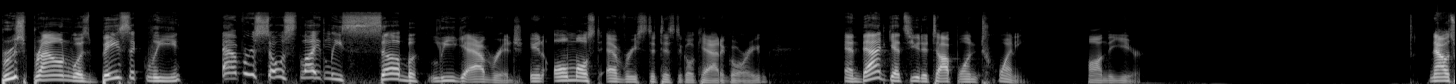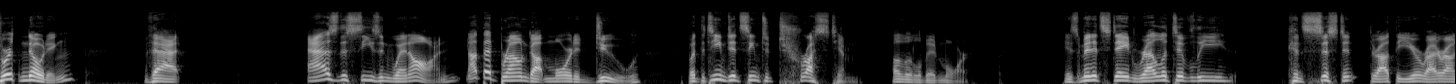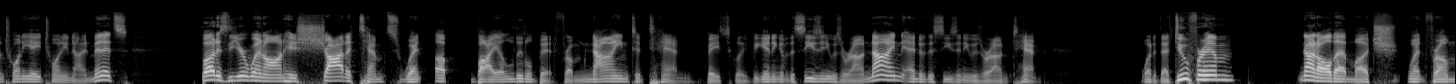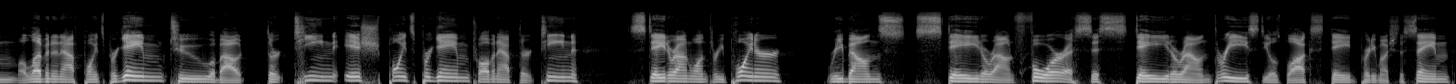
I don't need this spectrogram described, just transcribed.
Bruce Brown was basically ever so slightly sub league average in almost every statistical category. And that gets you to top 120 on the year. Now, it's worth noting that as the season went on, not that Brown got more to do, but the team did seem to trust him a little bit more. His minutes stayed relatively consistent throughout the year, right around 28, 29 minutes. But as the year went on, his shot attempts went up by a little bit from 9 to 10, basically. Beginning of the season, he was around 9. End of the season, he was around 10. What did that do for him? Not all that much. Went from 11.5 points per game to about 13 ish points per game, 12.5, 13. Stayed around one three pointer. Rebounds stayed around four. Assists stayed around three. Steals, blocks stayed pretty much the same.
